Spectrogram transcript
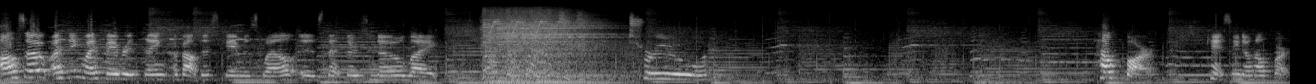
Also, I think my favorite thing about this game as well is that there's no like true health bar. Can't see no health bar.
